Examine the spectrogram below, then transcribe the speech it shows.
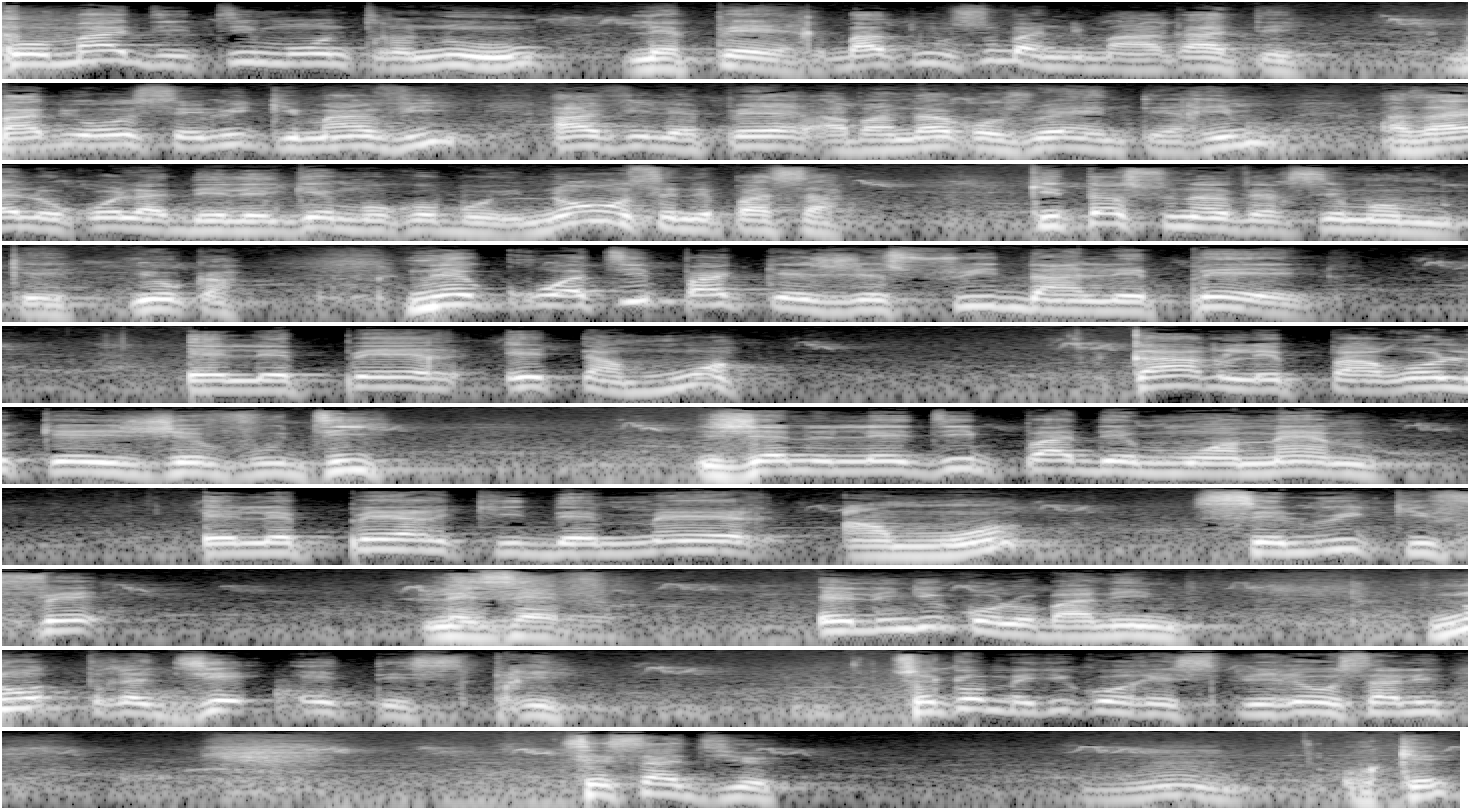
Comment dit-il montre-nous les pères? Bato mosusu bandimaka te. Babi o celui qui m'a vu a vu les pères abanda kozwa intérim azali lokola délégué moko boye. Non ce n'est pas ça kita suna verset mo moke yoka. Ne crois-tu pas que je suis dans les pères et le père est à moi? Car les paroles que je vous dis je ne les dis pas de moi-même. Et le père qui demeure en moi c'est lui qui fait les œuvres. Elingi koloba nini? Notre dieu est esprit. Soki omeki korespirer osali c'est ça dieu. Ok?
